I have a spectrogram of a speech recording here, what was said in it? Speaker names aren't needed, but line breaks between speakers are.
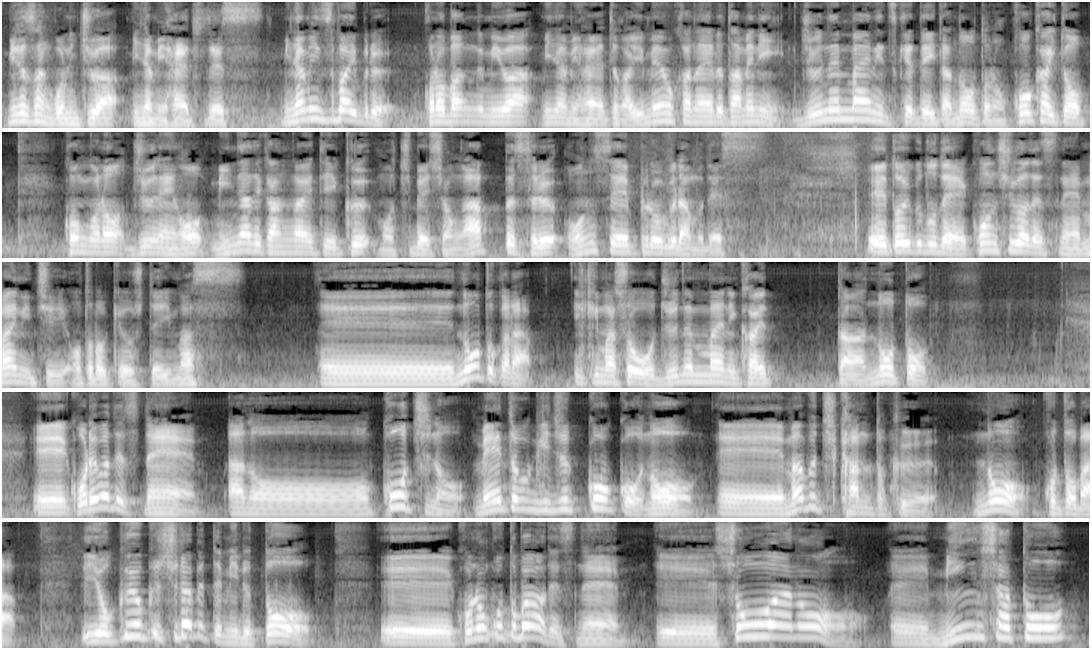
皆さんこんにちは南隼人です。南ズバイブル。この番組は南隼人が夢を叶えるために10年前につけていたノートの公開と今後の10年をみんなで考えていくモチベーションがアップする音声プログラムです、えーということで今週はですね毎日お届けをしています。えー、ノートから行きましょう。10年前に書いたノート。えーこれはですね、あのー高知の明徳義塾高校の、えー、馬淵監督の言葉。でよくよく調べてみると、えーこの言葉はですね、えー昭和の、えー民社党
